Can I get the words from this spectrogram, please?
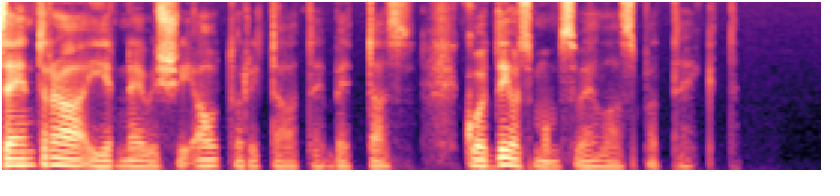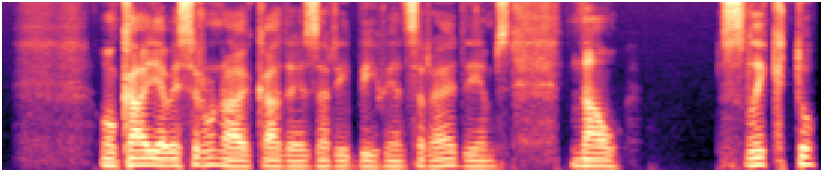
Centrā ir nevis šī autoritāte, bet tas, ko Dievs mums vēlās pateikt. Un kā jau es runāju, kādreiz arī bija viens raidījums, nav sliktu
